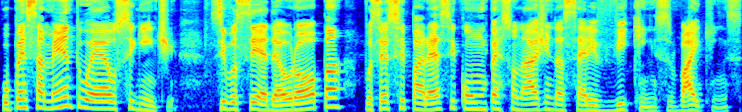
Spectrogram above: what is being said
O pensamento é o seguinte: se você é da Europa, você se parece com um personagem da série Vikings, Vikings.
